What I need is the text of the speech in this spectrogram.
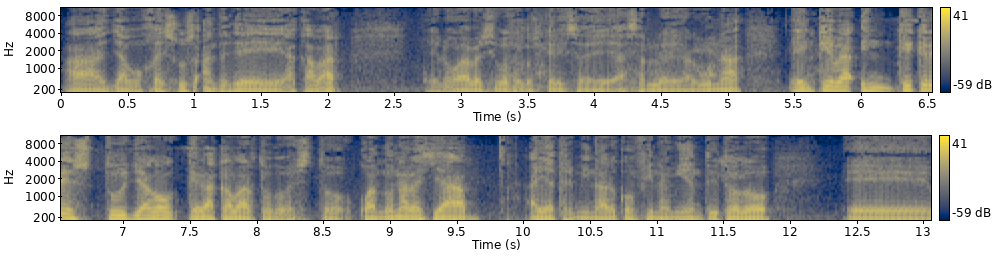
a Yago Jesús antes de acabar. Eh, luego a ver si vosotros queréis eh, hacerle alguna. ¿En qué, va, ¿En qué crees tú, Yago, que va a acabar todo esto? Cuando una vez ya haya terminado el confinamiento y todo, eh,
